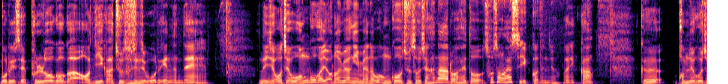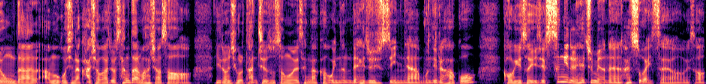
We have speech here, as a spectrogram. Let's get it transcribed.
모르겠어요. 블로거가 어디가 주소지인지 모르겠는데 근데 이제 어째 원고가 여러 명이면 원고 주소지 하나로 해도 소송을 할수 있거든요. 그러니까 그 법률구조공단 아무 곳이나 가셔가지고 상담을 하셔서 이런 식으로 단체 소송을 생각하고 있는데 해주실 수 있냐 문의를 하고 거기서 이제 승인을 해주면은 할 수가 있어요. 그래서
